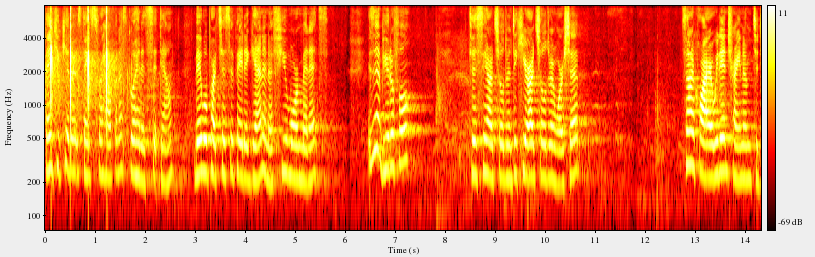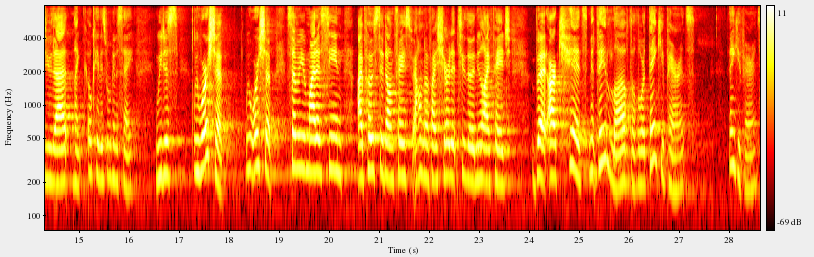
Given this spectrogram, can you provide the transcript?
Thank you, kiddos. Thanks for helping us. Go ahead and sit down. They will participate again in a few more minutes. Isn't it beautiful to see our children, to hear our children worship? It's not a choir. We didn't train them to do that. Like, okay, this is what we're going to say. We just, we worship. We worship. Some of you might have seen, I posted on Facebook, I don't know if I shared it to the New Life page, but our kids, man, they love the Lord. Thank you, parents. Thank you, parents,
